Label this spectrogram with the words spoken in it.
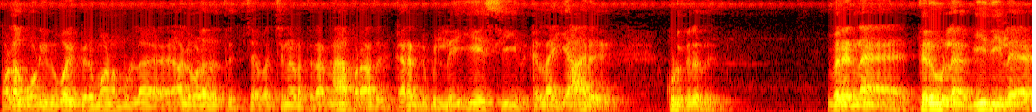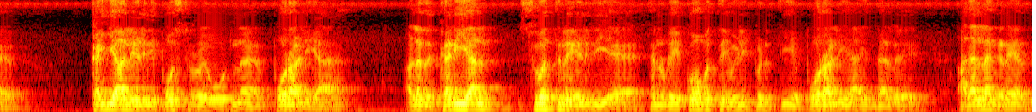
பல கோடி ரூபாய் பெருமானம் உள்ள அலுவலகத்தை வச்சு- வச்சு அப்புறம் அதுக்கு கரண்ட் பில்லு ஏசி இதுக்கெல்லாம் யார் கொடுக்கறது? இவர் என்ன தெருவில் வீதியில் கையால் எழுதி போஸ்டர் ஓட்டின போராளியா? அல்லது கரியால் சுவத்தில் எழுதிய தன்னுடைய கோபத்தை வெளிப்படுத்திய போராளியா இருந்தாலும் அதெல்லாம் கிடையாது.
